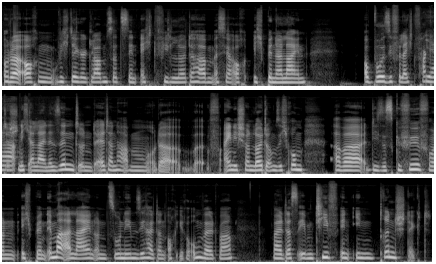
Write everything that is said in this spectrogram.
Oder auch ein wichtiger Glaubenssatz, den echt viele Leute haben, ist ja auch, ich bin allein obwohl sie vielleicht faktisch ja. nicht alleine sind und Eltern haben oder eigentlich schon Leute um sich rum, aber dieses Gefühl von ich bin immer allein und so nehmen sie halt dann auch ihre Umwelt wahr, weil das eben tief in ihnen drin steckt.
